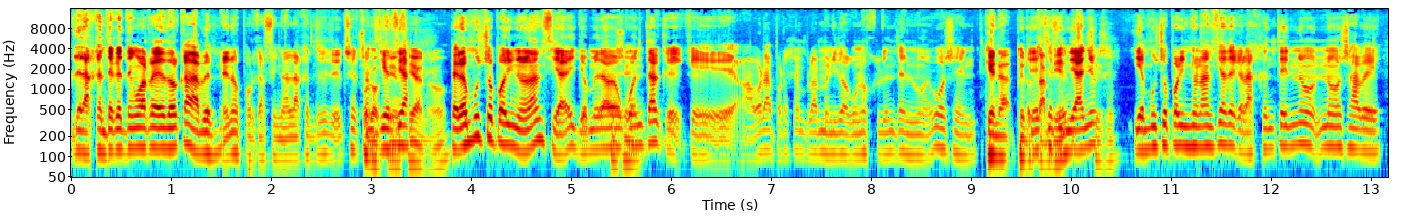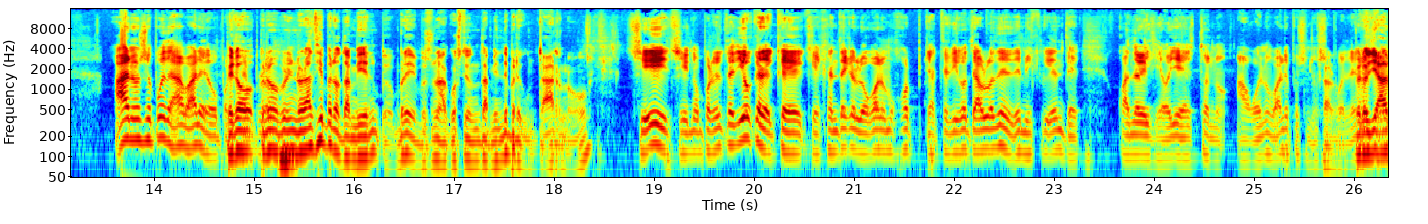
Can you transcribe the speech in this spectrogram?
de la gente que tengo alrededor cada vez menos, porque al final la gente se, conciencia, pero es mucho por ignorancia. ¿eh? Yo me he dado cuenta que, que, ahora, por ejemplo, han venido algunos clientes nuevos en, este fin de año y es mucho por ignorancia de que la gente no, no sabe Ah, no se puede, ah, vale. pero, pero por ignorancia, pero también, hombre, es una cuestión también de preguntar, ¿no? Sí, sí, no, por eso te digo que, que, gente que luego a lo mejor, ya te digo, te hablo de, mis clientes, cuando le dice, oye, esto no, ah, bueno, vale, pues no se puede. Pero ya,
